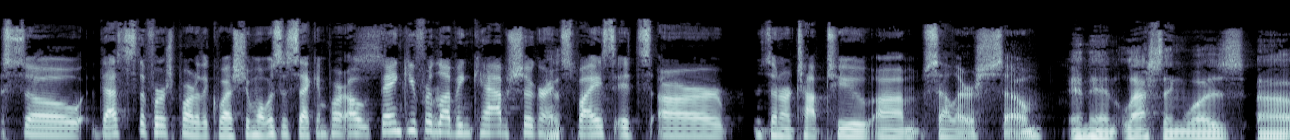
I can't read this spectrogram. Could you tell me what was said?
So that's the first part of the question. What was the second part? Oh, thank you for loving Cab Sugar and Spice. It's our it's in our top two um, sellers. So And then last thing was, uh,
